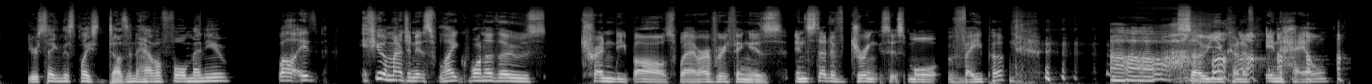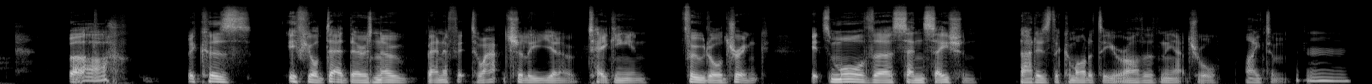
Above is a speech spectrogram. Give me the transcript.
You're saying this place doesn't have a full menu? well, it, if you imagine it's like one of those trendy bars where everything is, instead of drinks, it's more vapor. Oh. So you kind of inhale, but Oh. because if you're dead, there is no benefit to actually, you know, taking in food or drink. It's more the sensation that is the commodity rather than the actual item. Mm.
